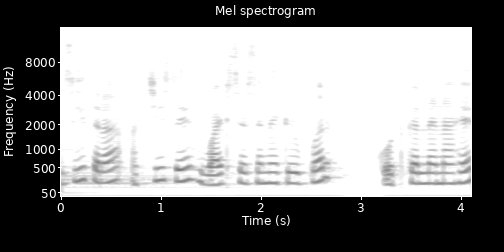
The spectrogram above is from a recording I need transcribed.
इसी तरह अच्छी से वाइट सेसेमे के ऊपर कोट कर लेना है।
